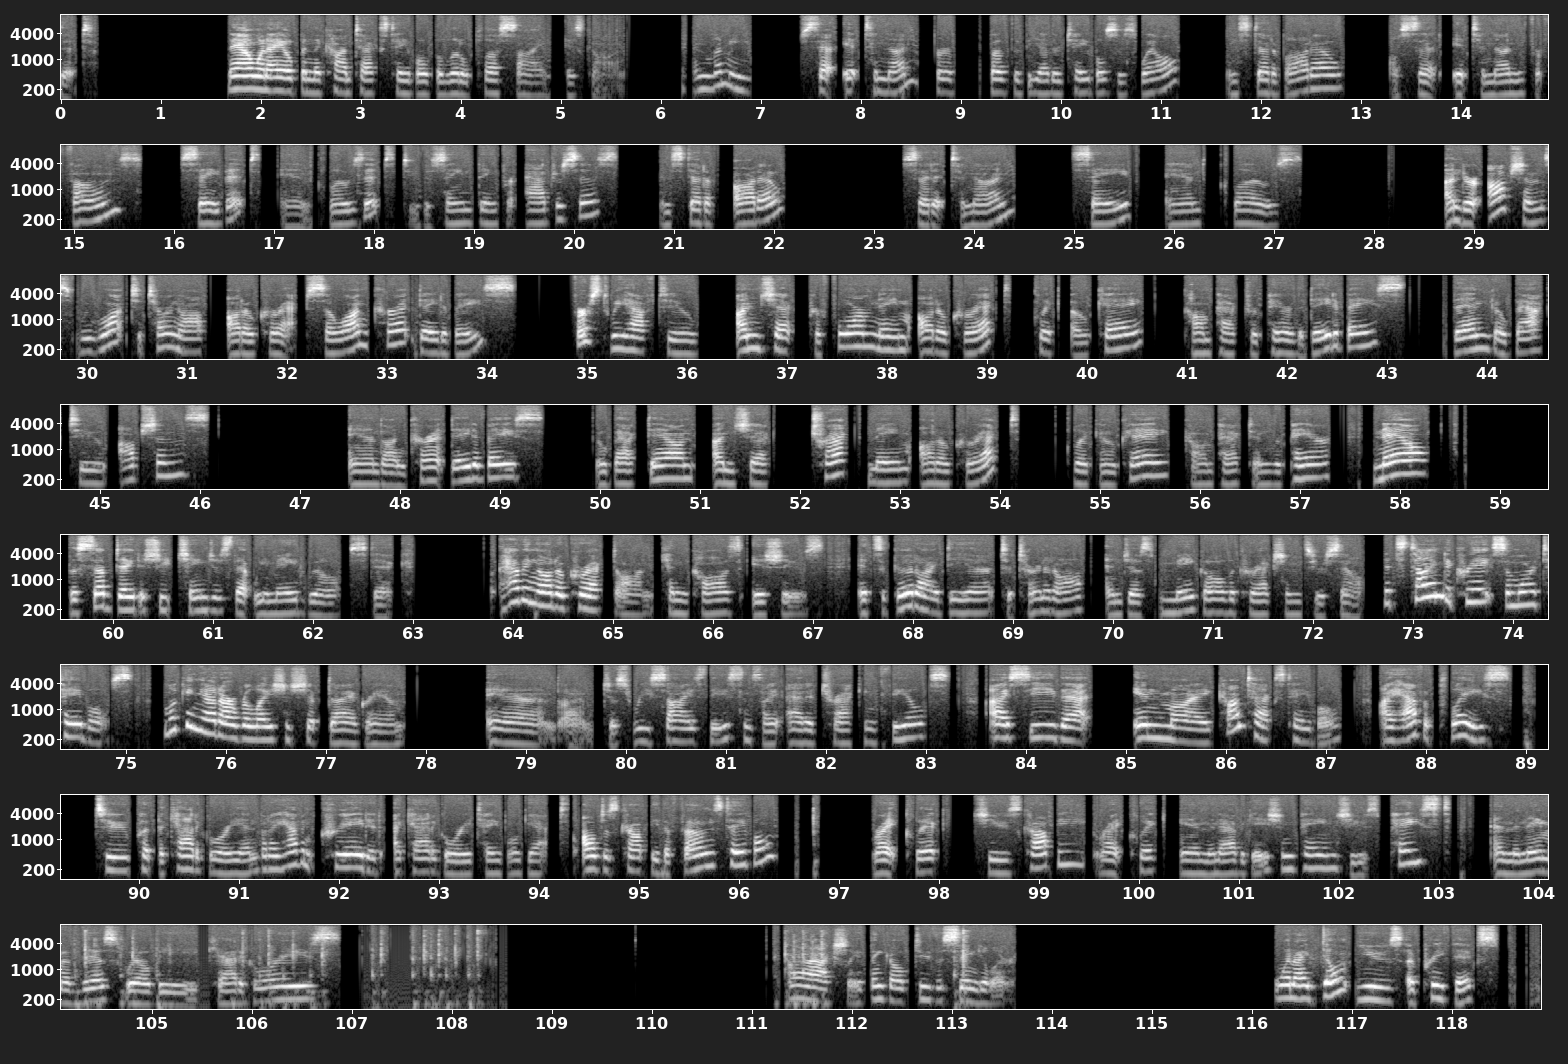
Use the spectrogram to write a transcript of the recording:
Now when I open the contacts table, little plus sign is gone. And let me set it to none for both of the other tables as well. Instead of auto, I'll set it to none for phones, save it and close it. Do the same thing for addresses. Instead of auto, set it to none, save and close. Under options, we want to turn off autocorrect. So on current database, first we have to Uncheck Perform Name Autocorrect, click OK, Compact Repair the then go back to Options, and on Current Database, go back down, uncheck Track Name Autocorrect, click OK, Compact and Repair. Now, the subdata sheet changes that we made will stick having autocorrect on can cause issues. It's a good idea to turn it off and just make all the corrections yourself. It's time to create some more tables. Looking at our relationship diagram, and I'm just resize these since I added tracking fields, I see that in my contacts table, I have a place to put the category in, but I haven't created a category table yet. I'll just copy the phones table, right click, choose copy, right click in the navigation pane, choose paste, and the name of this will be categories. Ah, actually, I think I'll do the singular. When I don't use a prefix,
